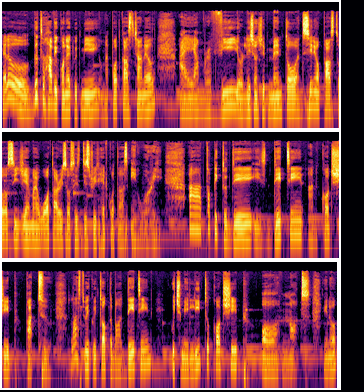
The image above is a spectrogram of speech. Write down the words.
Hello, good to have you connect with me on my podcast channel. I am Ravi, your relationship mentor and senior pastor, CGMI Water Resources District Headquarters in Warri. Our topic today is dating and courtship part 2. Last week we talked about dating, which may lead to courtship or not. You know,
